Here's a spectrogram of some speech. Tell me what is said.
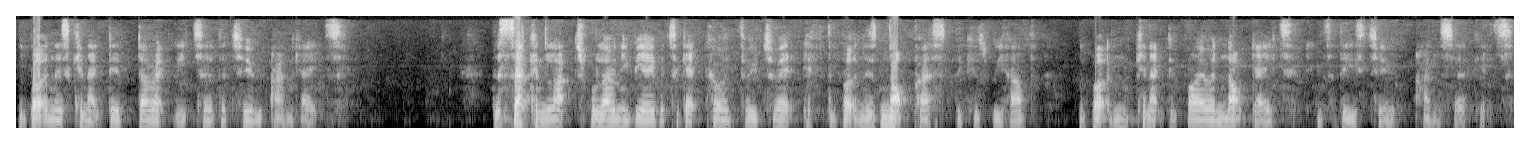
the button is connected directly to the two AND gates. The second latch will only be able to get current through to it if the button is not pressed because we have the button connected via a NOT gate into these two AND circuits.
